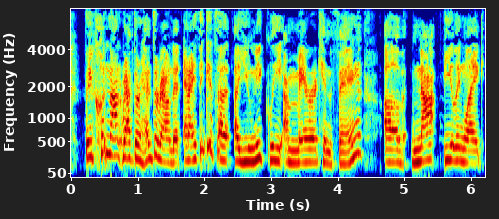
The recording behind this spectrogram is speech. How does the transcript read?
they could not wrap their heads around it. And I think it's a, a uniquely American thing of not feeling like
